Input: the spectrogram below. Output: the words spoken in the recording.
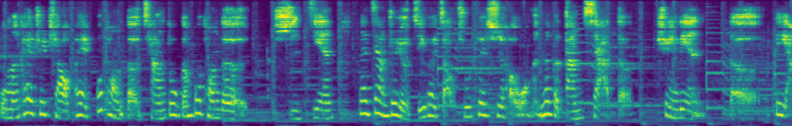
我们可以去调配不同的强度跟不同的。时间，那这样就有机会找出最适合我们那个当下的训练的量，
